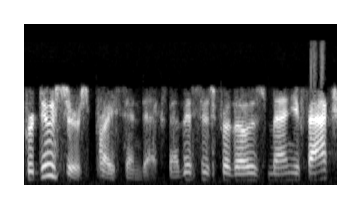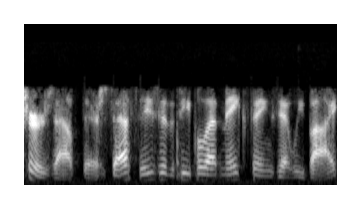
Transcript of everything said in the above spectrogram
Producers Price Index. Now, this is for those manufacturers out there, Seth. These are the people that make things that we buy.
